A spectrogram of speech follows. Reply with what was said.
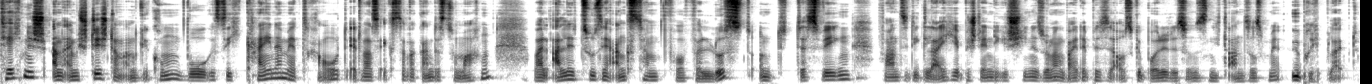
technisch an einem Stillstand angekommen, wo sich keiner mehr traut, etwas Extravagantes zu machen, weil alle zu sehr Angst haben vor Verlust und deswegen fahren sie die gleiche beständige Schiene so lange weiter, bis sie ausgebeutet ist und es nichts anderes mehr übrig bleibt.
